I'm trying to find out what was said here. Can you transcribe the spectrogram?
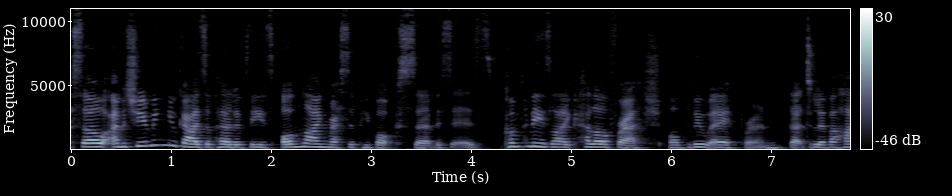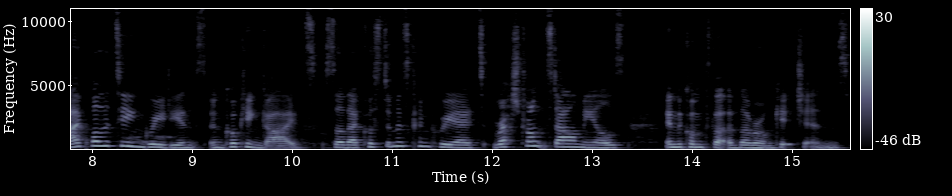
So, I'm assuming you guys have heard of these online recipe box services, companies like HelloFresh or Blue Apron that deliver high quality ingredients and cooking guides so their customers can create restaurant style meals in the comfort of their own kitchens.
